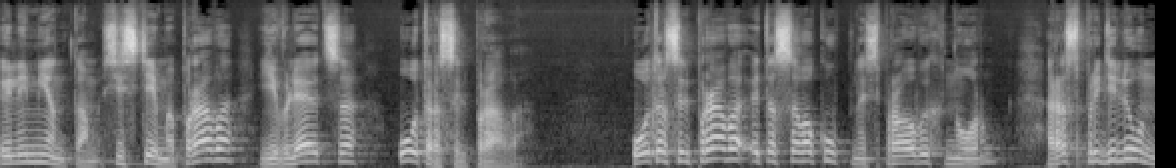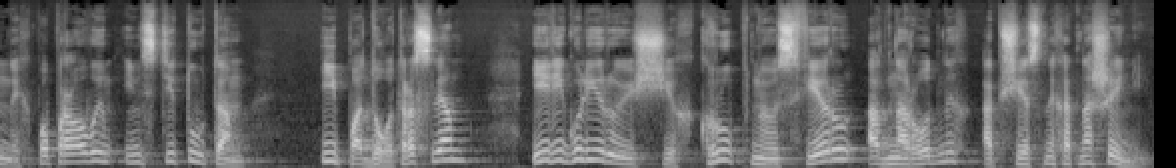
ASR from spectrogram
элементом системы права является отрасль права. Отрасль права – это совокупность правовых норм, распределенных по правовым институтам и подотраслям, и регулирующих крупную сферу однородных общественных отношений.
